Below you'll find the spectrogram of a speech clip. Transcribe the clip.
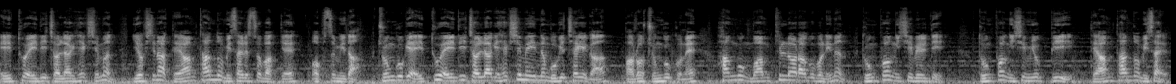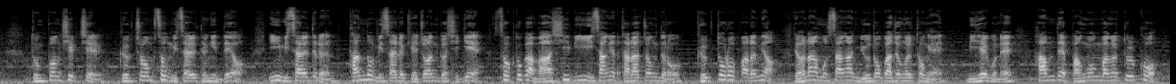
A2AD 전략의 핵심은 역시나 대함탄도 미사일 수밖에 없습니다. 중국의 A2AD 전략의 핵심에 있는 무기 체계가 바로 중국군의 항공모함 킬러라고 불리는 둥펑 21D, 둥펑 26B 대함탄도 미사일, 둥펑 17 극초음속 미사일 등인데요. 이 미사일들은 탄도 미사일을 개조한 것이기에 속도가 마하 12 이상에 달할 정도로 극도로 빠르며 변화무쌍한 유도 과정을 통해 미 해군의 함대 방공망을 뚫고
